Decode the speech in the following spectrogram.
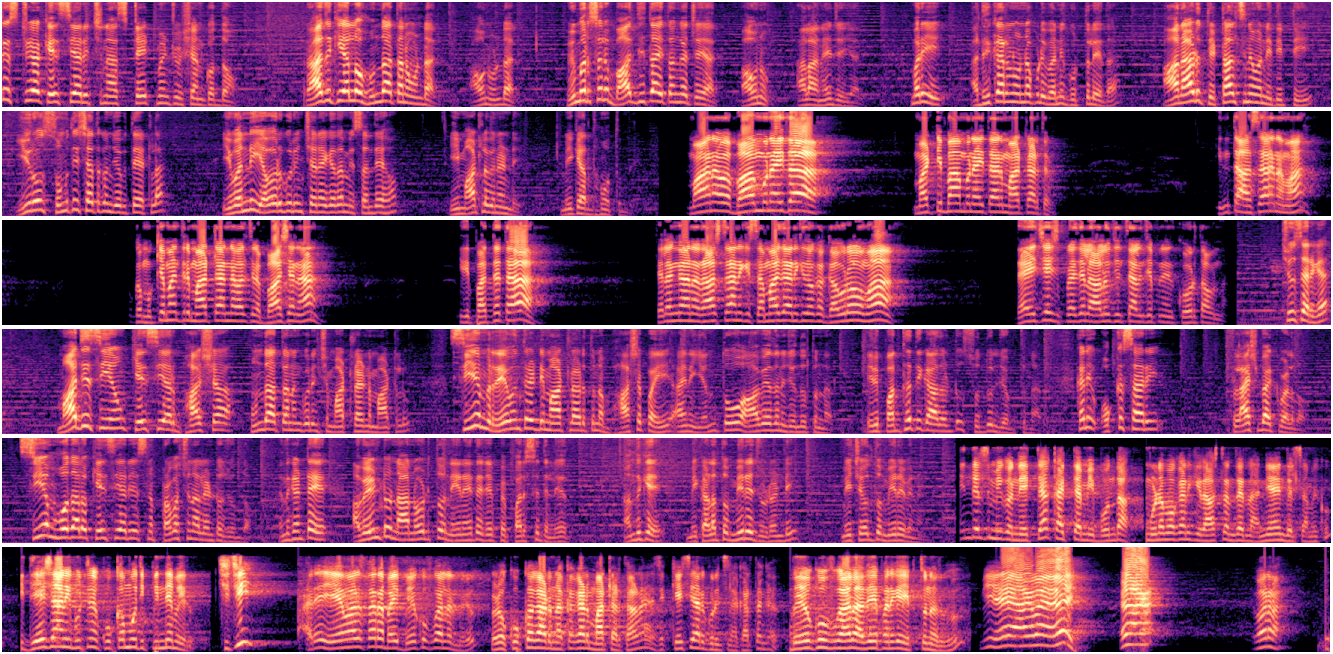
లేటెస్ట్గా కేసీఆర్ ఇచ్చిన స్టేట్మెంట్ విషయానికి వద్దాం. రాజకీయాల్లో హుందాతనం ఉండాలి. అవును ఉండాలి. విమర్శలు బాధ్యతాయుతంగా చేయాలి. అవును అలానే చేయాలి. మరి అధికారంలో ఉన్నప్పుడు ఇవన్నీ గుర్తులేదా? ఆనాడు తిట్టాల్సినవన్నీ తిట్టి ఈరోజు సుమతి శతకం చెబితే ఎట్లా? ఇవన్నీ ఎవరి గురించనే కదా మీ సందేహం? ఈ మాటలు వినండి మీకే అర్థమవుతుంది. మానవ బాంబునైతా మట్టి బాంబునైతా అని మాట్లాడతాడు. ఇంత అసహనమా? ఒక ముఖ్యమంత్రి మాట్లాడవలసిన భాషనా? ఇది పద్ధత? తెలంగాణ రాష్ట్రానికి సమాజానికి ఇది ఒక గౌరవమా? దయచేసి ప్రజలు ఆలోచించాలని చెప్పి నేను కోరుతా ఉన్నా. చూశారుగా? మాజీ సీఎం కేసీఆర్ భాష హుందాతనం గురించి మాట్లాడిన మాటలు సీఎం రేవంత్ రెడ్డి మాట్లాడుతున్న భాషపై ఆయన ఎంతో ఆవేదన చెందుతున్నారు. ఇది పద్ధతి కాదంటూ సుద్దులు చెబుతున్నారు. కానీ ఒక్కసారి ఫ్లాష్ బ్యాక్ వెళదాం. సీఎం హోదాలో కేసీఆర్ చేసిన ప్రవచనాలు ఏంటో చూద్దాం. ఎందుకంటే అవేంటో నా నోటితో నేనైతే చెప్పే పరిస్థితి లేదు. అందుకే మీ కళ్ళతో మీరే చూడండి మీ చెవులతో మీరే వినండి. ఏం తెలుసు మీకు నెత్తా కత్తా మీ బొంద? ముండమోకానికి ఈ రాష్ట్రం జరిగిన అన్యాయం తెలుసా మీకు? ఈ దేశానికి పుట్టిన కుక్కమూతి పిందె మీరు. చిచి! అరే ఏమరుస్తారా భయ్? బేకూఫ్ గారు మీరు. ఇప్పుడు కుక్కగాడు నక్కగాడు మాట్లాడతాడా? కేసీఆర్ గురించి నాకు అర్థం కాదు. బేకూఫ్ గారు అదే పనిగా చెప్తున్నారు. మీ ఏ ఆగవా! ఏ! ఎవరా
